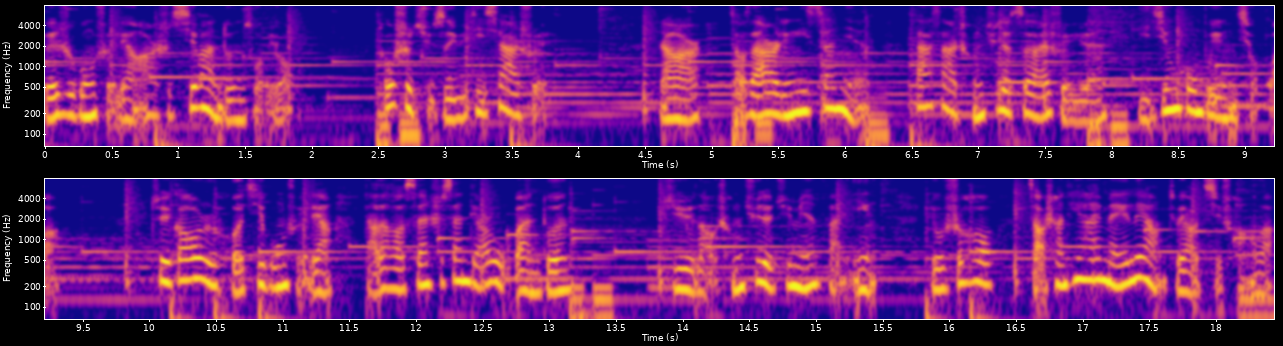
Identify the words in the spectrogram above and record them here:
为日供水量二十七万吨左右，都是取自于地下水。然而，早在二零一三年，拉萨城区的自来水源已经供不应求了。最高日合计供水量达到了三十三点五万吨。据老城区的居民反映，有时候早上天还没亮就要起床了，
